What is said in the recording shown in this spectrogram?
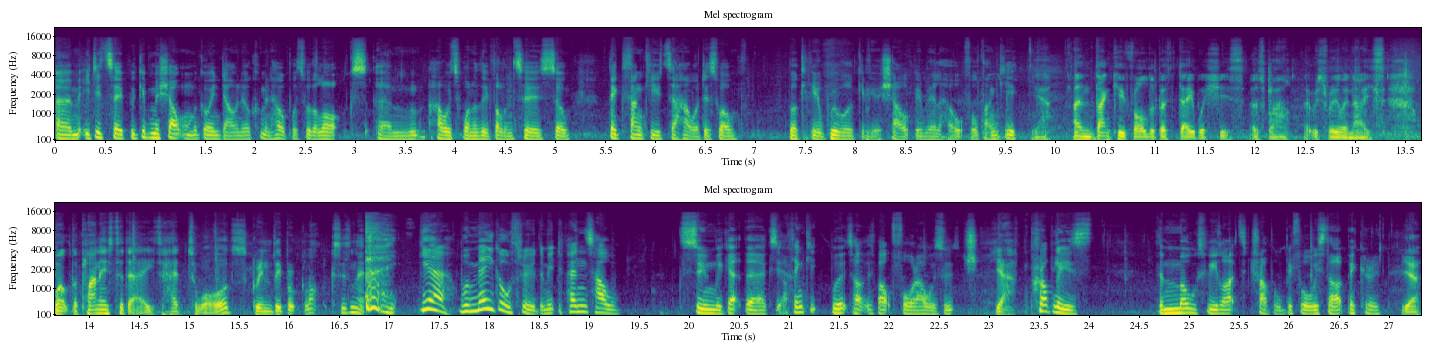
Um, he did say if we give him a shout when we're going down, he'll come and help us with the locks. Um, Howard's one of the volunteers, so big thank you to Howard as well. We'll give you, we will give you a shout. Be really helpful. Thank you. Yeah, and thank you for all the birthday wishes as well. It was really nice. Well, the plan is today to head towards Grindley Brook Locks, isn't it? Yeah, we may go through them. It depends how soon we get there. Because I think it works out it's about four hours, which yeah, probably is the most we like to travel before we start bickering. yeah.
